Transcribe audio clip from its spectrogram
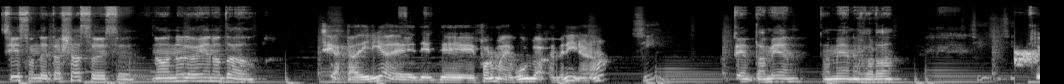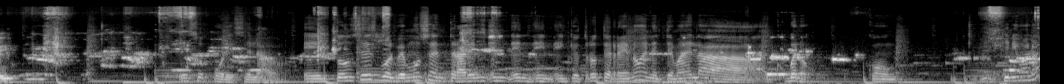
Sí, es un detallazo ese. No, no lo había notado. Sí, hasta diría de, de, forma de vulva femenina, ¿no? Sí. Sí. También, también, es verdad. Sí, sí, sí. Sí. Eso por ese lado. Entonces volvemos a entrar en, en, qué otro terreno, en el tema de la... Bueno, con... ¿Quién iba a hablar?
